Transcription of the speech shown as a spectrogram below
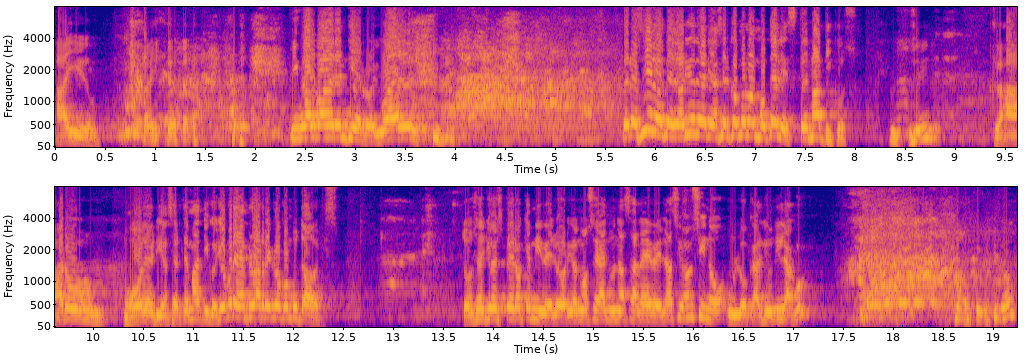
Ha ido. Ha ido. igual va a haber entierro, igual. Pero sí, los velorios deberían ser como los moteles, temáticos. ¿Sí? Claro, no, deberían ser temáticos. Yo, por ejemplo, arreglo computadores. Entonces yo espero que mi velorio no sea en una sala de velación, sino un local de Unilago.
